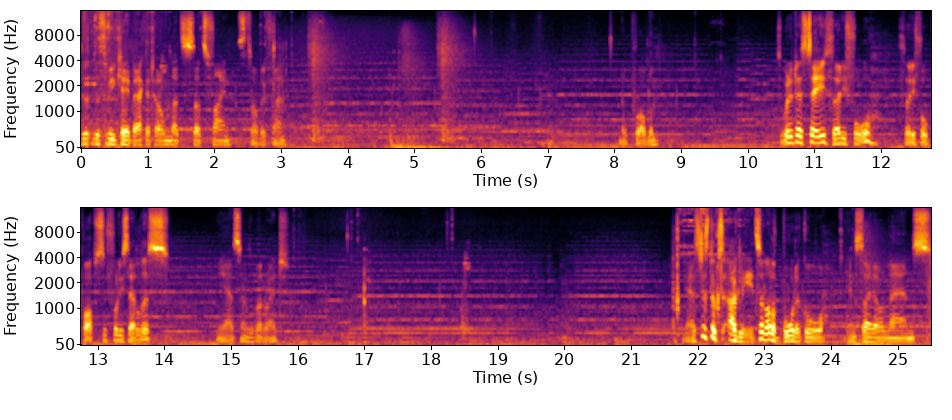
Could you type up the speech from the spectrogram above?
the, the 3k back at home. That's that's fine. It's totally fine. No problem. So what did I say? 34? 34 pops to fully settle this? Yeah, it sounds about right. Yeah, it just looks ugly. It's a lot of border gore inside our lands.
